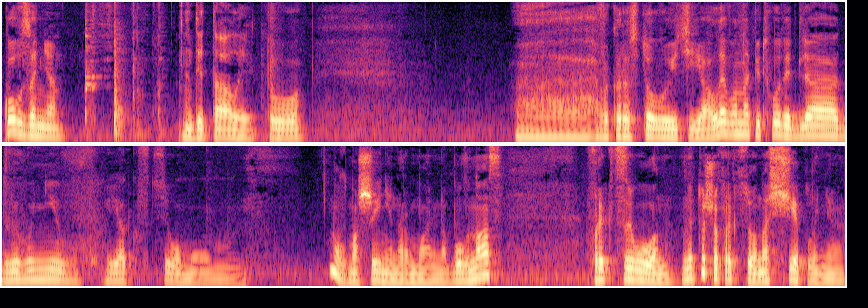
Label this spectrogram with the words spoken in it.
ковзання деталей, то е, використовують її. Але вона підходить для двигунів, як в цьому. Ну, в машині нормально. Бо в нас фрикціон. Не то, що фрикціон, а щеплення.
